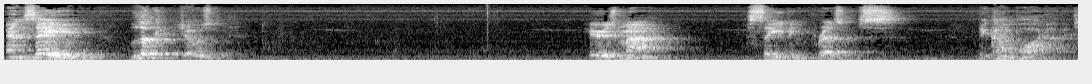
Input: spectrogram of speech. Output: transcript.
And saying, Look, Joseph, here's my saving presence become part of it.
